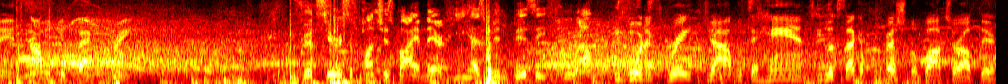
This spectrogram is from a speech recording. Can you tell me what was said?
lands. Now he gets back in range. Good series of punches by him there. He has been busy throughout. He's doing a great job with the hands. He looks like a professional boxer out there.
